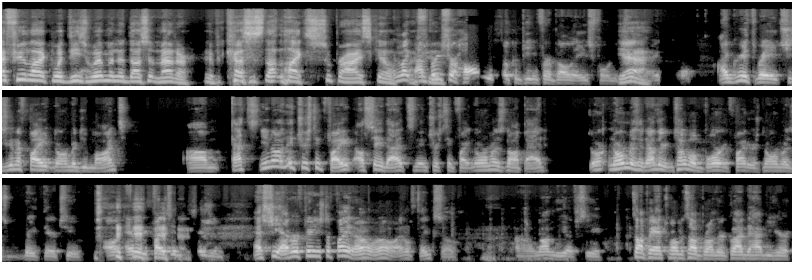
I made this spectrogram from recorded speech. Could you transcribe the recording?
I, feel like with these yeah. women, it doesn't matter because it's not like super high skill. And like, I am pretty sure Holly is still competing for a belt at age 40. Yeah. Right? So I agree with Ray. She's going to fight Norma Dumont. Um, that's, you know, an interesting fight. I'll say that. It's an interesting fight. Norma's not bad. Norma's another. You talk about boring fighters. Norma's right there too. All, every fight's a decision. Has she ever finished a fight? I don't know. I don't think so. Uh, not in the UFC. What's up, Antoine? What's up, brother? Glad to have you here.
